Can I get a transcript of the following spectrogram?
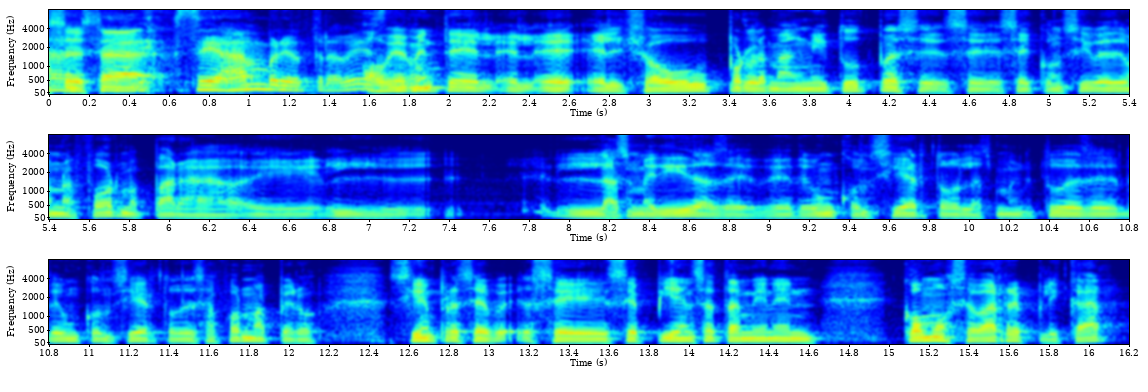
se está... Se hambre otra vez, Obviamente el, el, el, show, por la magnitud, pues se, se, se concibe de una forma para... Eh, las medidas de, de, un concierto, las magnitudes de, un concierto de esa forma, pero siempre se, se, se, piensa también en cómo se va a replicar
